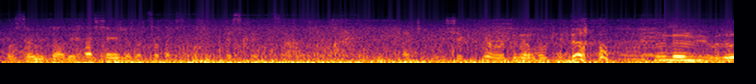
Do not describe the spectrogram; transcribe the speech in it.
რაც უფრო ზევით არის ხა შეიძლება ცოტა ეს ხელი ძალიან დაჭირული შეგვიძლია ოდნავ მოკიდო. ნუ ნერვიულო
